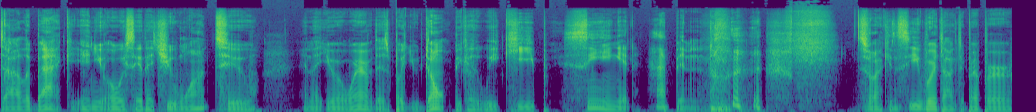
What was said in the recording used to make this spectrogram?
dial it back. And you always say that you want to, and that you're aware of this, but you don't because we keep seeing it happen. so I can see where Dr. Pepper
